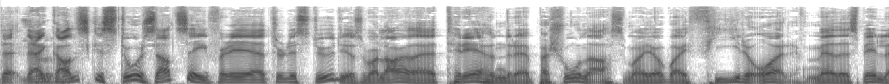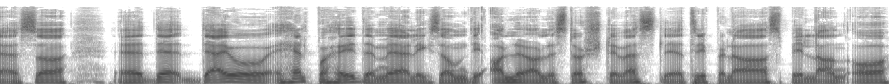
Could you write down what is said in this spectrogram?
Det, det er ganske stor satsing, Fordi jeg tror det er studio som har laga det, er 300 personer som har jobba i fire år med det spillet. Så eh, det, det er jo helt på høyde med liksom de aller, aller største vestlige trippel A-spillene. Og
